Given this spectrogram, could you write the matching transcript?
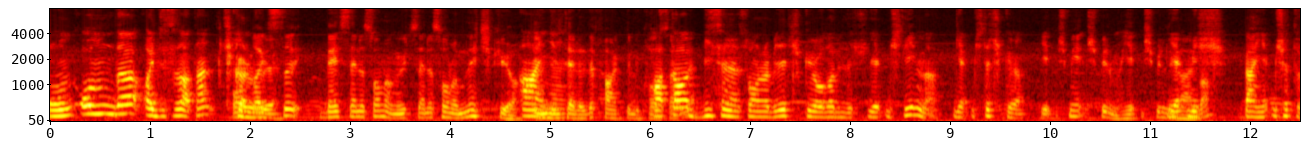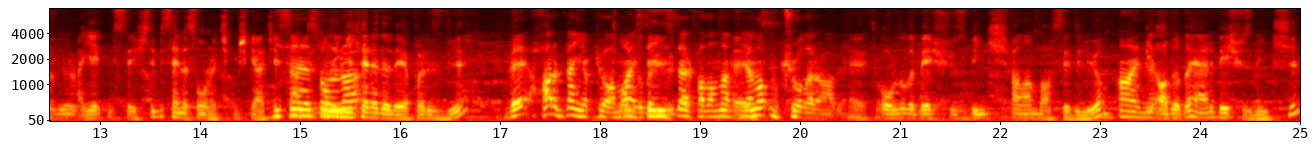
Onun, onun da acısı zaten Onun çıkarılıyor. acısı 5 sene sonra mı 3 sene sonra mı ne çıkıyor? Aynen. İngiltere'de farklı bir konserle. Hatta bir sene sonra bile çıkıyor olabilir. 70 değil mi? 70'te çıkıyor. 70 mi 71 mi? 71 'di 70. galiba. Ben 70 hatırlıyorum. Ha, 70 ise işte bir sene sonra çıkmış gerçekten. Bir sene Biz bunu sonra- İngiltere'de de yaparız diye. Ve harbiden yapıyorlar. Orada Miles da Davis'ler falanlar Evet. filanlar uçuyorlar abi. Evet orada da 500 bin kişi falan bahsediliyor. Aynen. Bir adada yani 500 bin kişi.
